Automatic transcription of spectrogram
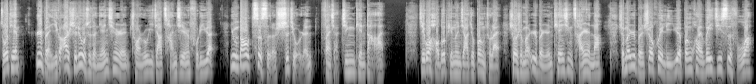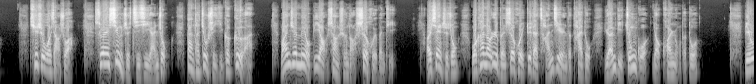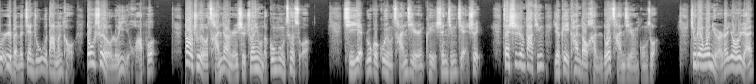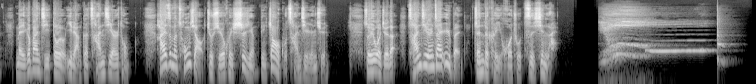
昨天，日本一个二十六岁的年轻人闯入一家残疾人福利院，用刀刺死了十九人，犯下惊天大案。结果，好多评论家就蹦出来说什么日本人天性残忍呐，什么日本社会礼乐崩坏、危机四伏啊。其实我想说，虽然性质极其严重，但它就是一个个案，完全没有必要上升到社会问题。而现实中，我看到日本社会对待残疾人的态度远比中国要宽容得多。比如，日本的建筑物大门口都设有轮椅滑坡，到处有残障人士专用的公共厕所。企业如果雇佣残疾人，可以申请减税。在市政大厅也可以看到很多残疾人工作。就连我女儿的幼儿园，每个班级都有一两个残疾儿童，孩子们从小就学会适应并照顾残疾人群。所以我觉得残疾人在日本真的可以活出自信来。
